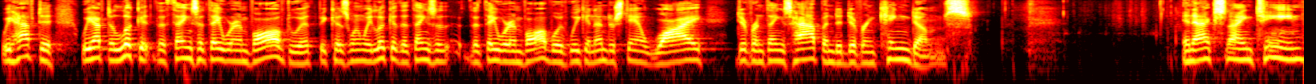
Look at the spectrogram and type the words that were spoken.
We have, to, we have to look at the things that they were involved with because when we look at the things that they were involved with, we can understand why different things happened to different kingdoms. In Acts 19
